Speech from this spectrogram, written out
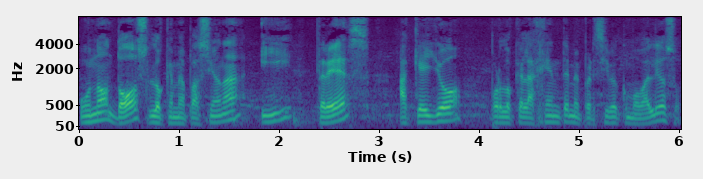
uno, dos, lo que me apasiona y tres, aquello por lo que la gente me percibe como valioso.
